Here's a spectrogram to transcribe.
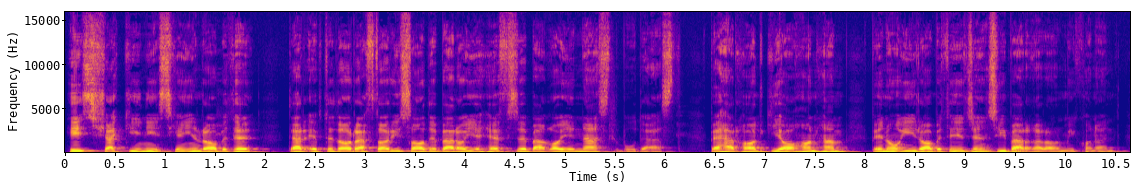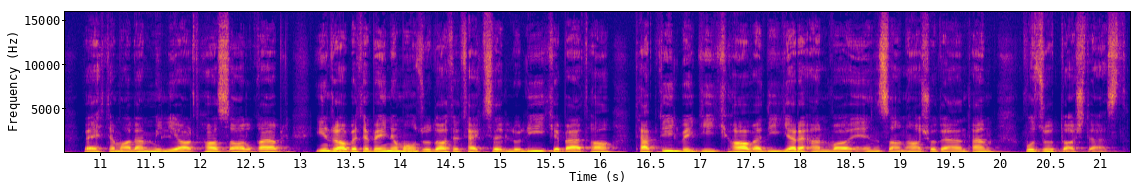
هیچ شکی نیست که این رابطه در ابتدا رفتاری ساده برای حفظ بقای نسل بوده است به هر حال گیاهان هم به نوعی رابطه جنسی برقرار می کنند و احتمالا میلیاردها سال قبل این رابطه بین موجودات تکسلولی که بعدها تبدیل به گیک ها و دیگر انواع انسان ها شدهاند هم وجود داشته است.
